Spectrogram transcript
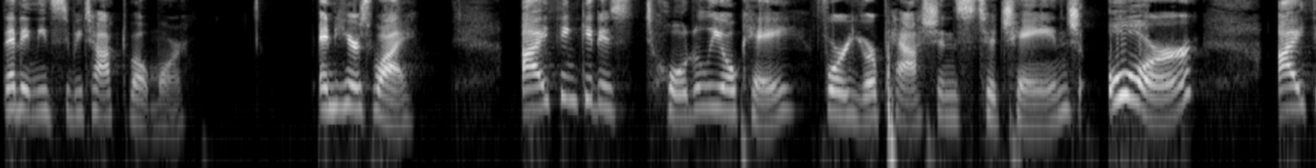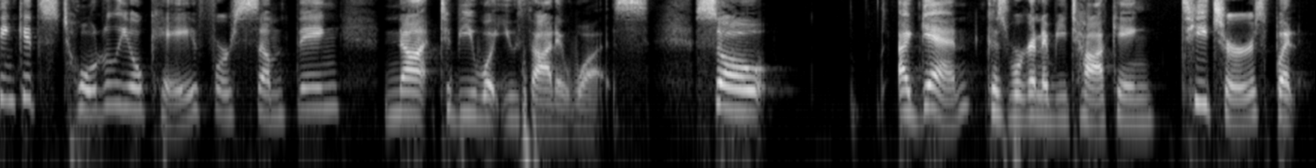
that it needs to be talked about more. And here's why. I think it is totally okay for your passions to change, or I think it's totally okay for something not to be what you thought it was. So, again, because we're going to be talking teachers, but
